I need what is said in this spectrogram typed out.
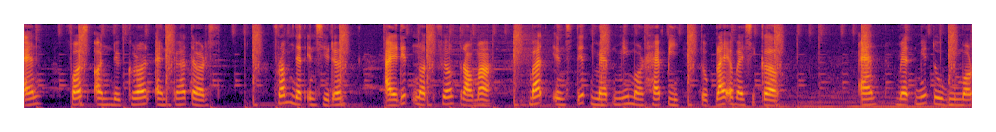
and falls on the ground and gutters. From that incident, I did not feel trauma, but instead made me more happy to play a bicycle and made me to be more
